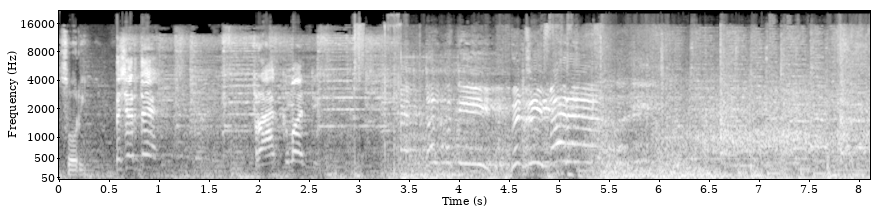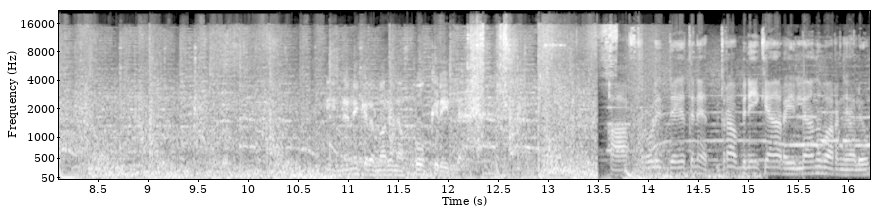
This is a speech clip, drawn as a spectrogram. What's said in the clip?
സോറി ട്രാക്ക് മാറ്റി நீ நினைக்கிற மாதிரி நான் போக்கிரி இல்லை ആഫ്റ്റർ ഓൾ ഇദ്ദേഹത്തിന് എത്ര അഭിനയിക്കാൻ അറിയില്ല എന്ന് പറഞ്ഞാലും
